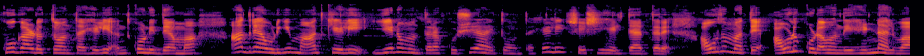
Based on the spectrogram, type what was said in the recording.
ಕೂಗಾಡುತ್ತೋ ಅಂತ ಹೇಳಿ ಅಂದ್ಕೊಂಡಿದ್ದೆ ಅಮ್ಮ. ಆದರೆ ಆ ಹುಡುಗಿ ಮಾತು ಕೇಳಿ, ಏನೋ ಒಂಥರ ಖುಷಿ ಆಯಿತು ಅಂತ ಹೇಳಿ ಶಶಿ ಹೇಳ್ತಾ ಇರ್ತಾರೆ. ಹೌದು ಮತ್ತು, ಅವಳು ಕೂಡ ಒಂದು ಹೆಣ್ಣಲ್ವಾ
